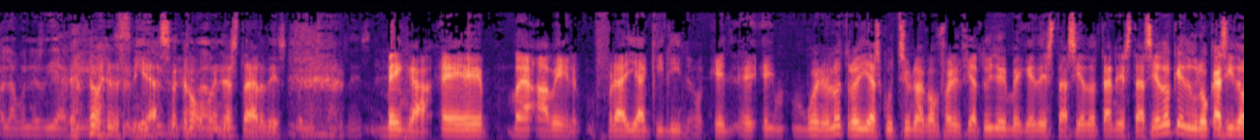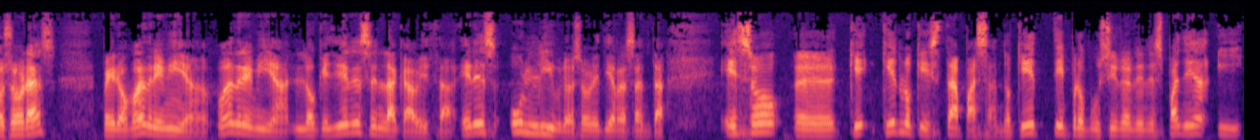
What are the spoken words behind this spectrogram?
Hola, buenos días. buenos días, buenas tardes. Buenas tardes. Venga, eh, a ver, Fray Aquilino, que, eh, eh, bueno, el otro día escuché una conferencia tuya y me quedé estasiado, tan estasiado que duró casi dos horas, pero madre mía, madre mía, lo que tienes en la cabeza, eres un libro sobre Tierra Santa. Eso, eh, ¿qué, ¿qué, es lo que está pasando? ¿Qué te propusieron en España y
